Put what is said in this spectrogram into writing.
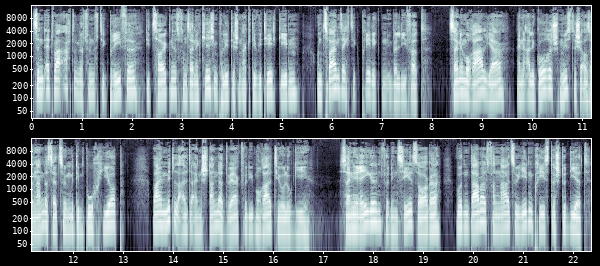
sind etwa 850 Briefe, die Zeugnis von seiner kirchenpolitischen Aktivität geben, und 62 Predigten überliefert. Seine Moralia, eine allegorisch-mystische Auseinandersetzung mit dem Buch Hiob, war im Mittelalter ein Standardwerk für die Moraltheologie. Seine Regeln für den Seelsorger wurden damals von nahezu jedem Priester studiert.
